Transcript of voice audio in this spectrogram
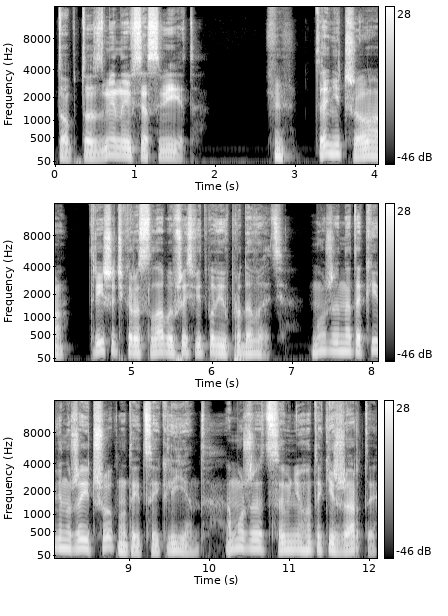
тобто змінився світ. Хм, Та нічого, трішечки розслабившись, відповів продавець. Може, не такий він уже й чокнутий цей клієнт, а може, це в нього такі жарти.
